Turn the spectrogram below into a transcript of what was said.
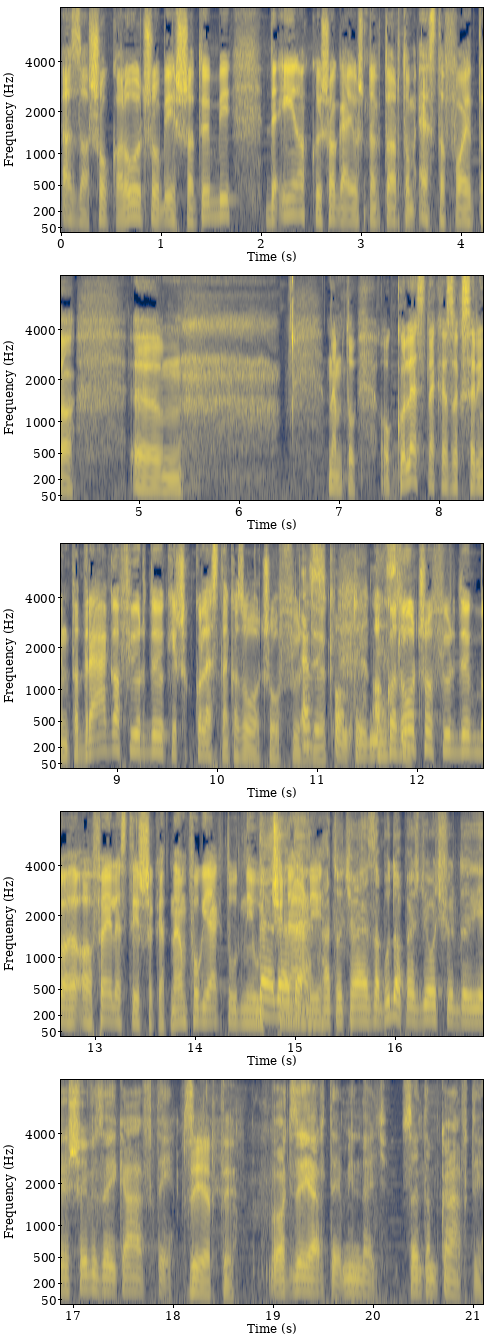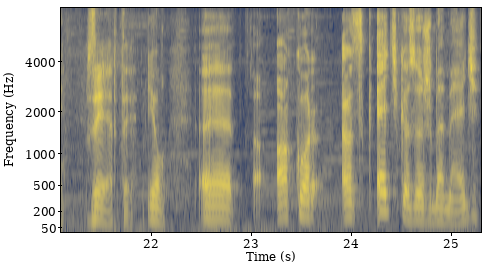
azzal sokkal olcsóbb, és a többi, de én akkor is agályosnak tartom ezt a fajta öm, nem tudom, akkor lesznek ezek szerint a drága fürdők, és akkor lesznek az olcsó fürdők. pont így akkor az ki. olcsó fürdőkben a fejlesztéseket nem fogják tudni úgy de, de, csinálni. de, hát hogyha ez a Budapest Gyógyfürdői és Évizei Kft. ZRT. Vagy ZRT, mindegy, szerintem Kft. ZRT. Jó, ö, akkor az egy közösbe megy,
